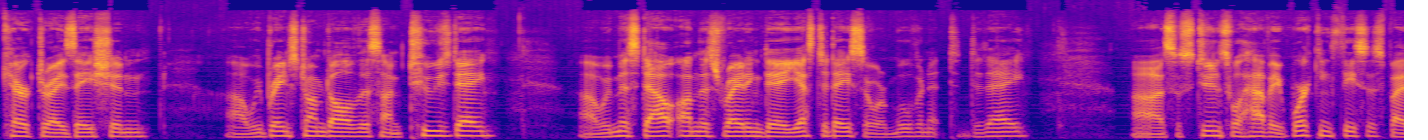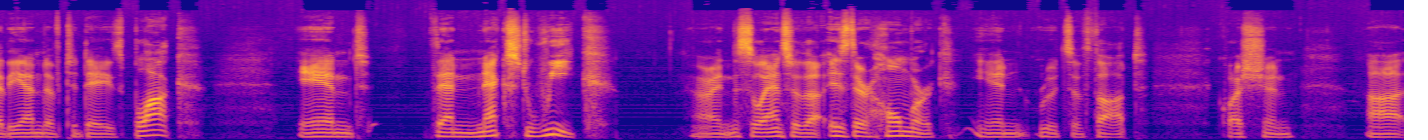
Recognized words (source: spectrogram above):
characterization. Uh, we brainstormed all of this on Tuesday. Uh, we missed out on this writing day yesterday, so we're moving it to today. Uh, so, students will have a working thesis by the end of today's block. And then next week, all right, and this will answer the is there homework in Roots of Thought question. Uh,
